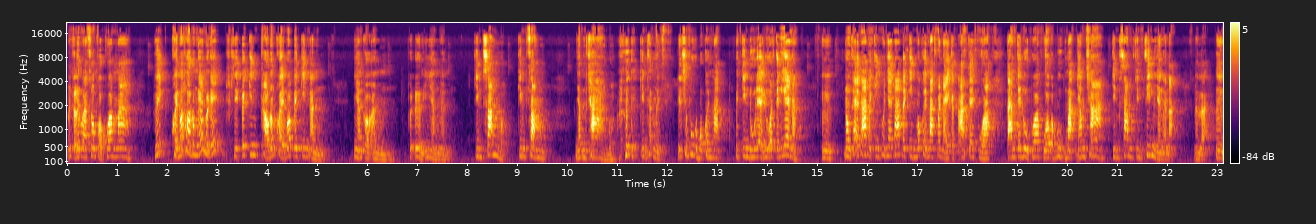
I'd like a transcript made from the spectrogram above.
มันก็เลยว่าส่งขอความมาเฮ้ยข่อยมาฮอดโรงแรมมาเด้สิไปกินข้าวน้ำข่อยว่าไปกินอันอิหยังก็อันเพื่อเดินอีหยังอัน กินซ้ำบ่กินซ้ำยำชาบ่กินซ้ำเลยเดี๋ยวฉันพูดกับบ่ค่อยมัก ไปกินดูแลอยู่ออสเตรเลียน่ะเออน้องชายพาไปกินพ่อใหญ่พาไปกินบ่ค่อยมักไปไหนก็ตามใจผัว ตามใจลูกเพราะว่าผัวกับลูกมักยำชากินซ้ำกินซิ่มอย่างนั้นน่ะนั่นแหละเออ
